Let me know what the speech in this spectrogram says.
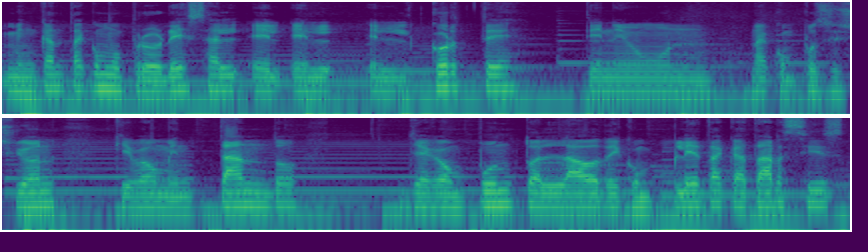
me encanta cómo progresa el, corte, tiene una composición que va aumentando, llega a un punto al lado de completa catarsis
